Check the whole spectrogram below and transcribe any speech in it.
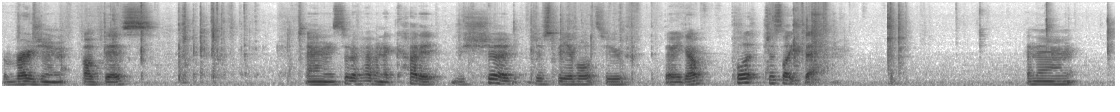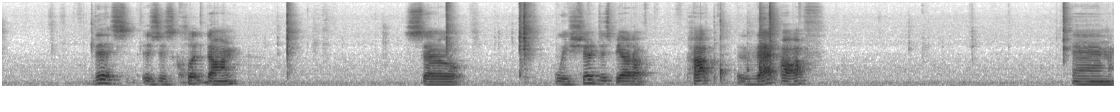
version of this and instead of having to cut it you should just be able to there you go pull it just like that. And then this is just clipped on. So we should just be able to pop that off. And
